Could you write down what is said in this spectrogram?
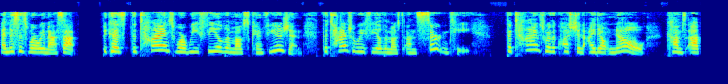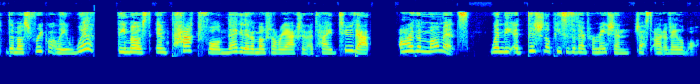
And this is where we mess up. Because the times where we feel the most confusion, the times where we feel the most uncertainty, the times where the question, I don't know, comes up the most frequently with the most impactful negative emotional reaction tied to that are the moments when the additional pieces of information just aren't available.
